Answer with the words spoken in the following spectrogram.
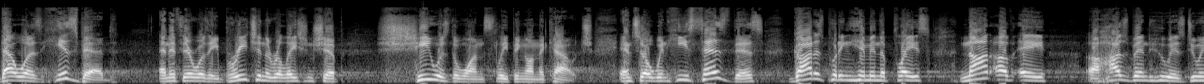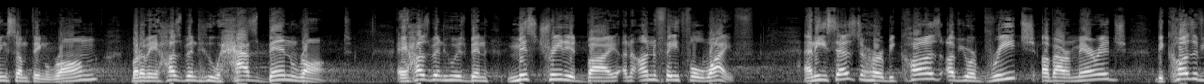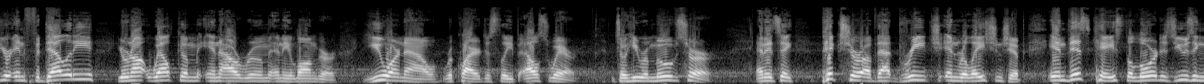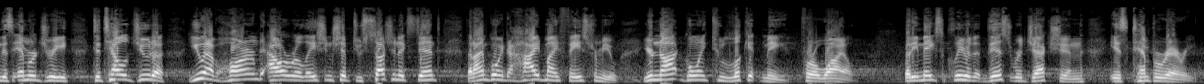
that was his bed and if there was a breach in the relationship, she was the one sleeping on the couch. And so when he says this, God is putting him in the place not of a, a husband who is doing something wrong, but of a husband who has been wronged, a husband who has been mistreated by an unfaithful wife. And he says to her, Because of your breach of our marriage, because of your infidelity, you're not welcome in our room any longer. You are now required to sleep elsewhere. And so he removes her. And it's a picture of that breach in relationship. In this case, the Lord is using this imagery to tell Judah, You have harmed our relationship to such an extent that I'm going to hide my face from you. You're not going to look at me for a while. But he makes clear that this rejection is temporary.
